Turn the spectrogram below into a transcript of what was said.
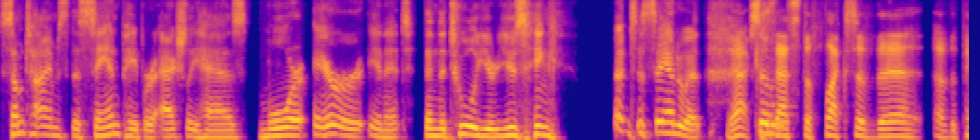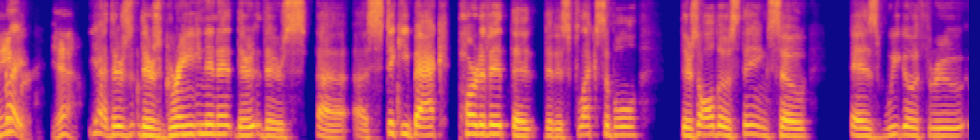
sometimes the sandpaper actually has more error in it than the tool you're using to sand with. Yeah, because so, that's the flex of the of the paper. Right. Yeah, yeah. There's there's grain in it. There there's uh, a sticky back part of it that that is flexible. There's all those things. So as we go through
